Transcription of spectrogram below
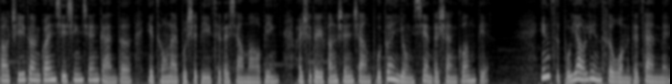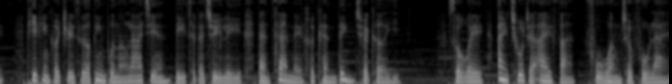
保持一段关系新鲜感的，也从来不是彼此的小毛病，而是对方身上不断涌现的闪光点。因此，不要吝啬我们的赞美。批评和指责并不能拉近彼此的距离，但赞美和肯定却可以。所谓“爱出者爱返，福往者福来”。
